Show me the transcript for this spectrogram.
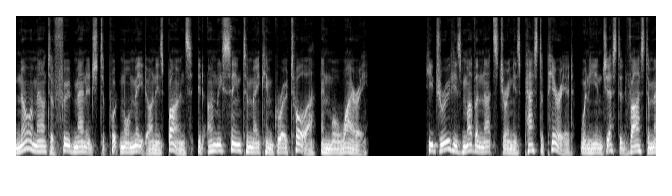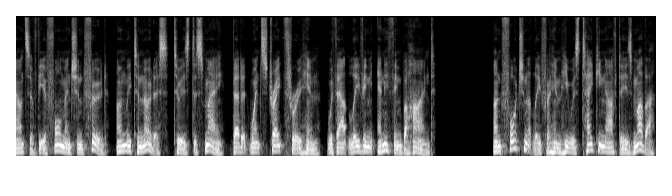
No amount of food managed to put more meat on his bones, it only seemed to make him grow taller and more wiry. He drew his mother nuts during his pasta period when he ingested vast amounts of the aforementioned food, only to notice, to his dismay, that it went straight through him, without leaving anything behind. Unfortunately for him, he was taking after his mother,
